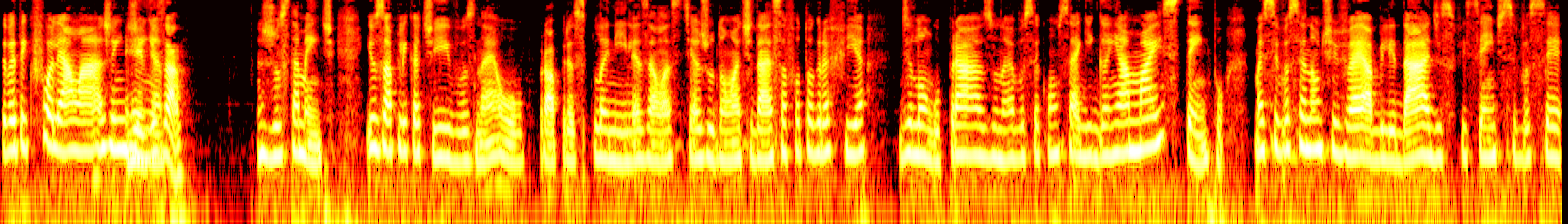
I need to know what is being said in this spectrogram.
Você vai ter que folhear lá a agendinha. Revisar. Justamente. E os aplicativos, né, ou próprias planilhas, elas te ajudam a te dar essa fotografia de longo prazo, né? Você consegue ganhar mais tempo. Mas se você não tiver habilidade suficiente, se você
